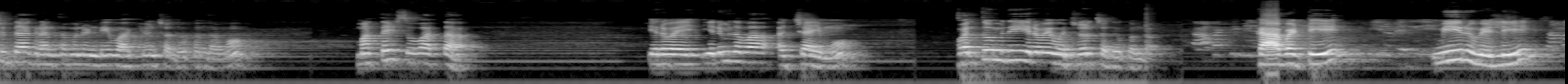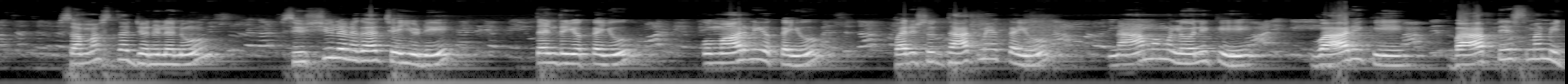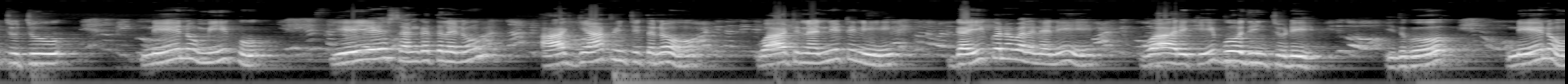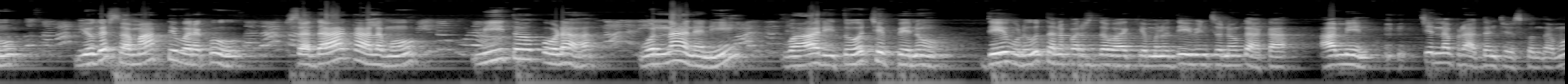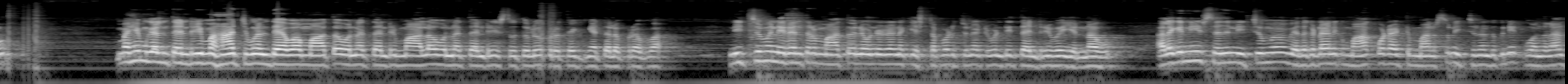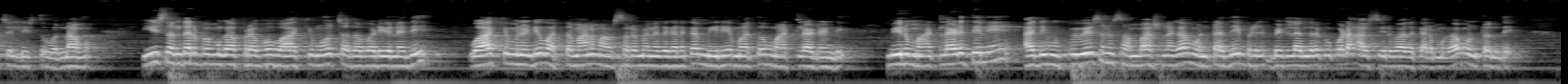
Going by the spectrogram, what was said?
పరిశుద్ధ గ్రంథము నుండి వాక్యం చదువుకుందాము. మత్తయ్య సువార్త ఇరవై ఎనిమిదవ అధ్యాయము పంతొమ్మిది ఇరవై వచనాలు చదువుకుందాం. కాబట్టి మీరు వెళ్ళి సమస్త జనులను శిష్యులనుగా చేయుడి తండ్రి యొక్కయు కుమారుని యొక్కయు పరిశుద్ధాత్మ యొక్కయు నామములోనికి వారికి బాప్తిస్మమిచ్చుచు. నేను మీకు ఏ ఏ సంగతులను ఆజ్ఞాపించుతనో వాటినన్నిటినీ గైకొనవలనని వారికి బోధించుడి. ఇదిగో నేను యుగ సమాప్తి వరకు సదాకాలము మీతో కూడా ఉన్నానని వారితో చెప్పెను. దేవుడు తన పరిశుద్ధ వాక్యమును దీవించును గాక. ఆమీన్. చిన్న ప్రార్థన చేసుకుందాము. మహిమగల తండ్రి మహాత్మల దేవ మాతో ఉన్న తండ్రి మాలో ఉన్న తండ్రి స్థుతులు కృతజ్ఞతలు ప్రభ. నిత్యము నిరంతరం మాతోనే ఉండడానికి ఇష్టపడుచున్నటువంటి తండ్రివై ఉన్నావు. అలాగే నీ సంధి నిత్యము వెదకడానికి మాకు కూడా అట్టి మనసును ఇచ్చినందుకు నీకు వందనాలు చెల్లిస్తూ ఉన్నాము. ఈ సందర్భముగా ప్రభు వాక్యము చదవబడి ఉన్నది. వాక్యం నుండి వర్తమానం అవసరమైనది కనుక మీరే మాతో మాట్లాడండి. మీరు మాట్లాడితేనే అది ఉప్పివేసిన సంభాషణగా ఉంటుంది. బిడ్డలందరికీ కూడా ఆశీర్వాదకరంగా ఉంటుంది.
